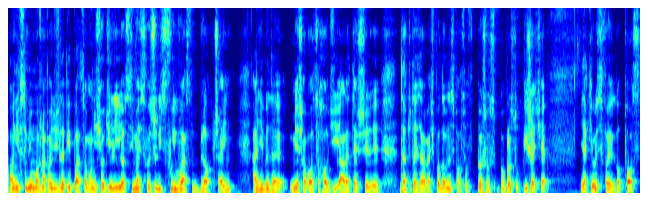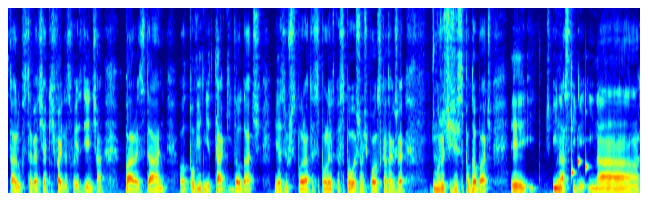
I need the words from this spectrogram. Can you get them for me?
Oni w sumie można powiedzieć lepiej płacą. Oni się oddzielili od Steama i stworzyli swój własny blockchain, ale nie będę mieszał o co chodzi, ale też y, da tutaj zarabiać w podobny sposób. Proszę, po prostu piszecie jakiegoś swojego posta lub wstawiacie jakieś fajne swoje zdjęcia, parę zdań, odpowiednie tagi dodać. Jest już spora też społeczność polska, także możecie się spodobać. Y, I na Steamie i na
